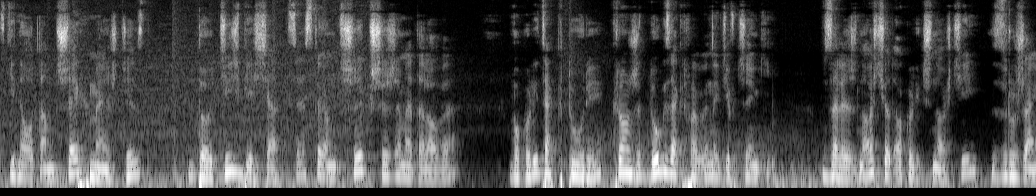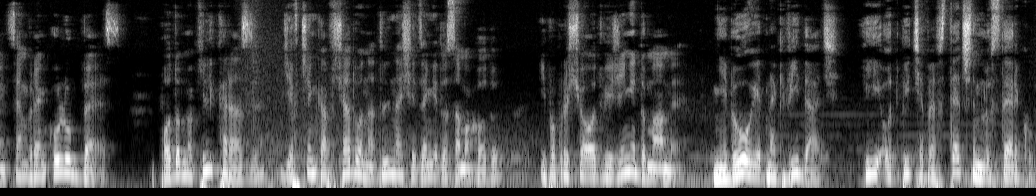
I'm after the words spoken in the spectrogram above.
zginęło tam trzech mężczyzn, do dziś w Biesiadce stoją trzy krzyże metalowe, w okolicach których krąży duch zakrwawionej dziewczynki, w zależności od okoliczności, z różańcem w ręku lub bez. Podobno kilka razy dziewczynka wsiadła na tylne siedzenie do samochodu i poprosiła o odwiezienie do mamy. Nie było jednak widać jej odbicia we wstecznym lusterku.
